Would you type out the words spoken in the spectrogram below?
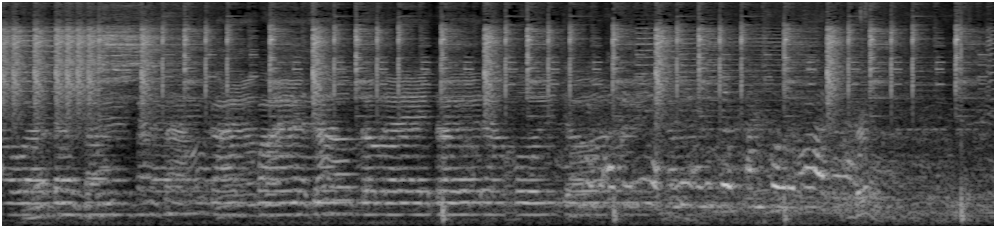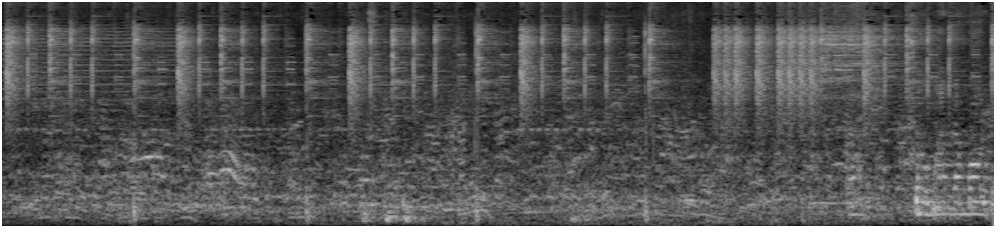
សង្ខាសង្ខាបាចោតមេត្រូវរពុយចូលសូមអនុមោទ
